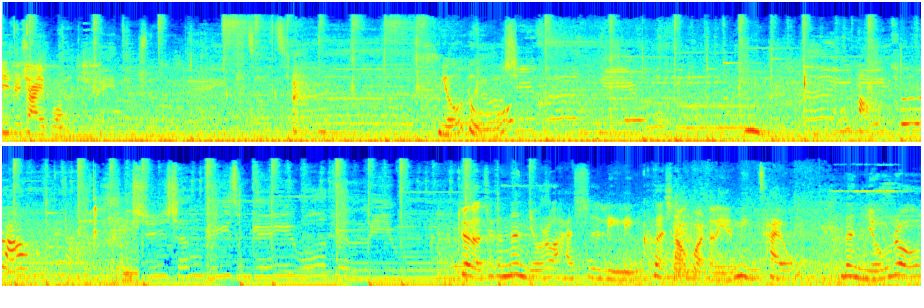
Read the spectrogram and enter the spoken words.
继续下一步，牛肚。嗯，好吃啊！对了，这个嫩牛肉还是李林克小馆的联名菜哦，嫩牛肉。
